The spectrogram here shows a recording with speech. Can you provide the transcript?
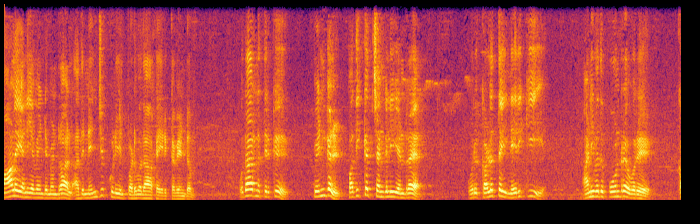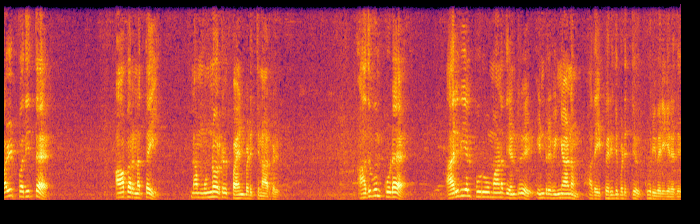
மாலை அணிய வேண்டுமென்றால் அது நெஞ்சுக்குழியில் படுவதாக இருக்க வேண்டும். உதாரணத்திற்கு பெண்கள் பதிக்கச் சங்கிலி என்ற ஒரு கழுத்தை நெருக்கி அணிவது போன்ற ஒரு கல் பதித்த ஆபரணத்தை நம் முன்னோர்கள் பயன்படுத்தினார்கள். அதுவும் கூட அறிவியல் பூர்வமானது என்று இன்று விஞ்ஞானம் அதை பெரிதுபடுத்தி கூறி வருகிறது.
